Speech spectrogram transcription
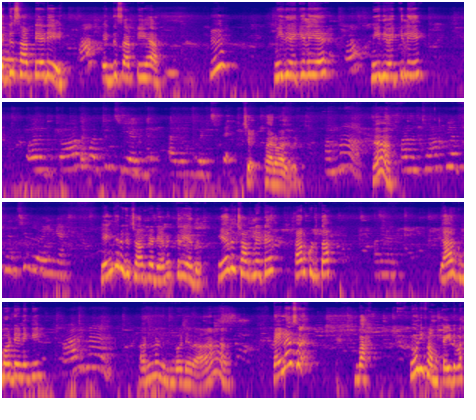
எக்கு சாப்பிட்டியாடி? எக்கு சாப்பிட்டியா? ம்? மீதி வைக்கலையே? மீதி வைக்கலையே? சரி பரவாயில்ல விடு. ஆ. எங்கே இருக்குது சாக்லேட்? எனக்கு தெரியாது. ஏது சாக்லேட்டு? யார் கொடுத்தா? யாருக்கு பர்த்டே இன்னைக்கு? அருணனுக்கு பர்த்டேவா? என்ன சார் வா யூனிஃபார்ம் கைடு வா.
